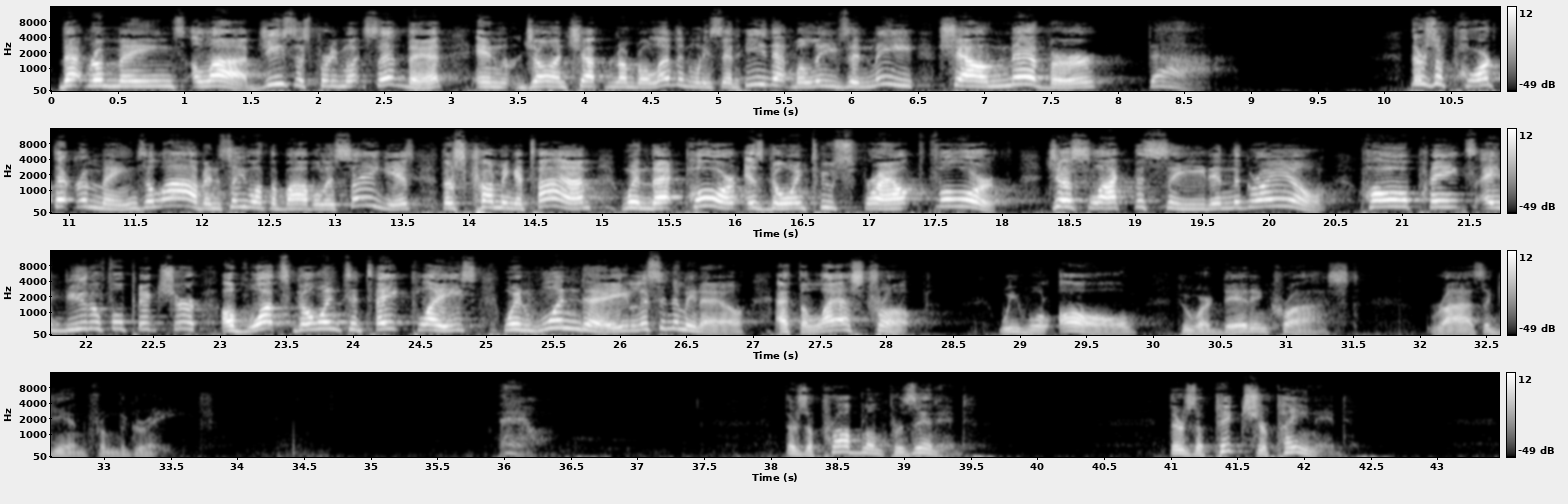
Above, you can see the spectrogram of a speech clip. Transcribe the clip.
that remains alive. Jesus pretty much said that in John chapter number 11 when he said, He that believes in me shall never die. There's a part that remains alive. And see what the Bible is saying is there's coming a time when that part is going to sprout forth, just like the seed in the ground. Paul paints a beautiful picture of what's going to take place when one day, listen to me now, at the last trump, we will all who are dead in Christ rise again from the grave. Now, there's a problem presented there's a picture painted.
